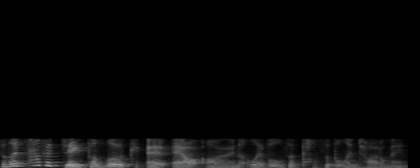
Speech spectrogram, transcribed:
So let's have a deeper look at our own levels of possible entitlement.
